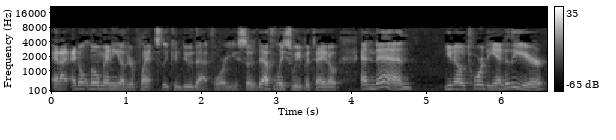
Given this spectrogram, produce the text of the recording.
And I, I don't know many other plants that can do that for you. So definitely sweet potato. And then, you know, toward the end of the year,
